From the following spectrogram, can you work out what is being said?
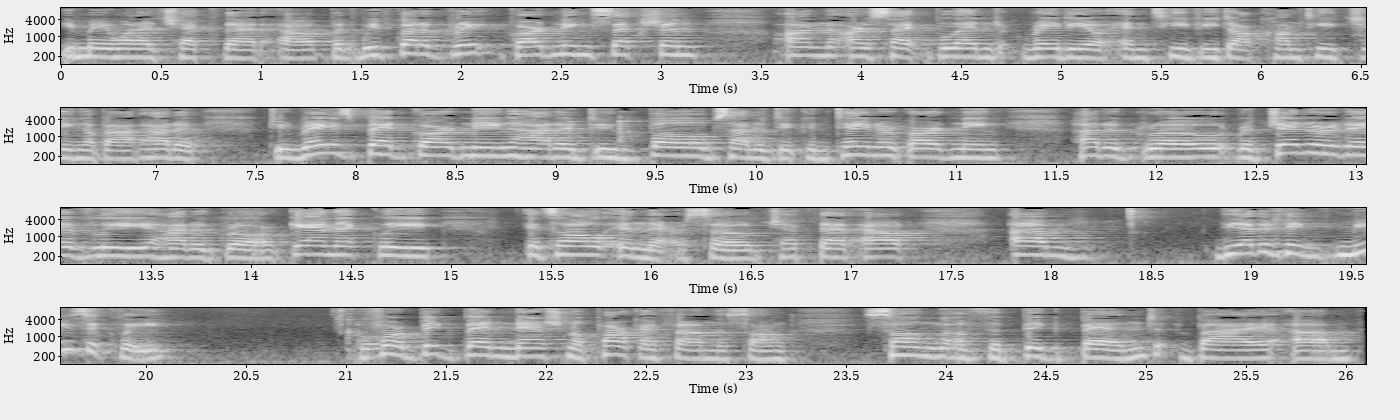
you may want to check that out. But we've got a great gardening section on our site, blendradioandtv.com, teaching about how to do raised bed gardening, how to do bulbs, how to do container gardening, how to grow regeneratively, how to grow organically. It's all in there. So check that out. Um, the other thing, musically, for Big Bend National Park, I found the song "Song of the Big Bend" by um,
